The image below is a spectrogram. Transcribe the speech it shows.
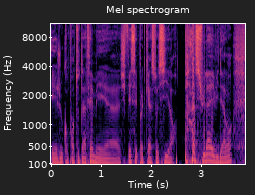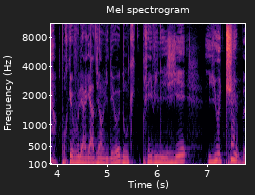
Et je comprends tout à fait, mais je fais ces podcasts aussi, alors pas celui-là évidemment, pour que vous les regardiez en vidéo. Donc privilégiez YouTube.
